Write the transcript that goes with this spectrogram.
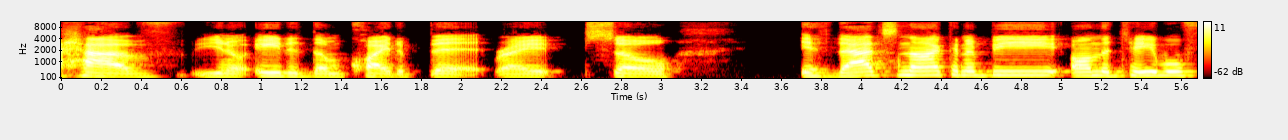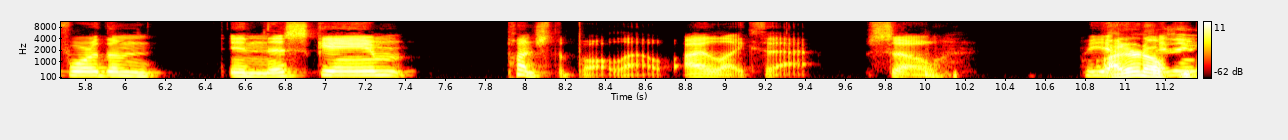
have, you know, aided them quite a bit, right? So if that's not going to be on the table for them in this game, punch the ball out. I like that. So yeah, I don't know I if you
